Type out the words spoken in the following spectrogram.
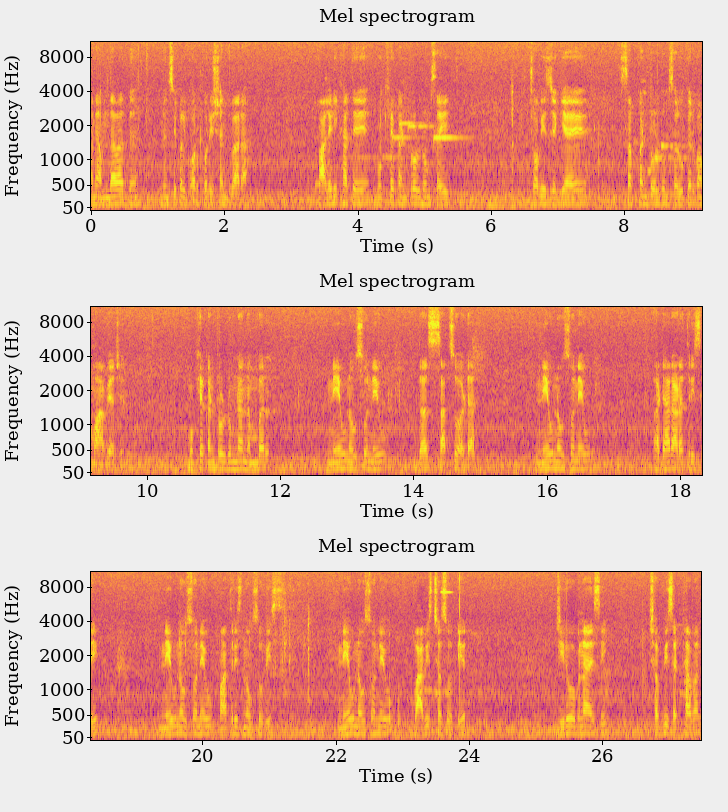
અને અમદાવાદ મ્યુનિસિપલ કોર્પોરેશન દ્વારા પાલેડી ખાતે મુખ્ય કંટ્રોલ રૂમ સહિત ચોવીસ જગ્યાએ સબ કંટ્રોલ રૂમ શરૂ કરવામાં આવ્યા છે. મુખ્ય કંટ્રોલ રૂમના નંબર નેવું નવસો નેવું દસ સાતસો અઢાર, નેવું નવસો નેવું અઢાર આડત્રીસ એક નેવું નવસો નેવું પાંત્રીસ નવસો વીસ, નેવું નવસો નેવું બાવીસ છસો તેર, જીરો ઓગણએંસી છવ્વીસ અઠ્ઠાવન,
